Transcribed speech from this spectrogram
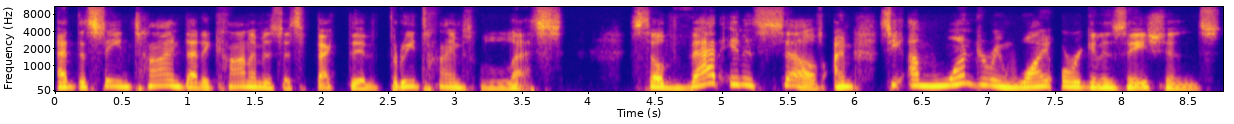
at the same time that economists expected three times less. So that in itself, I'm see, I'm wondering why organizations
